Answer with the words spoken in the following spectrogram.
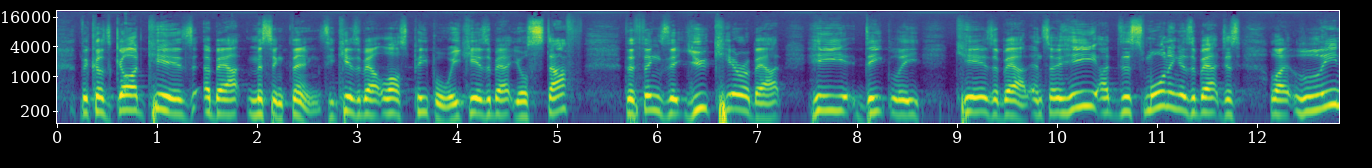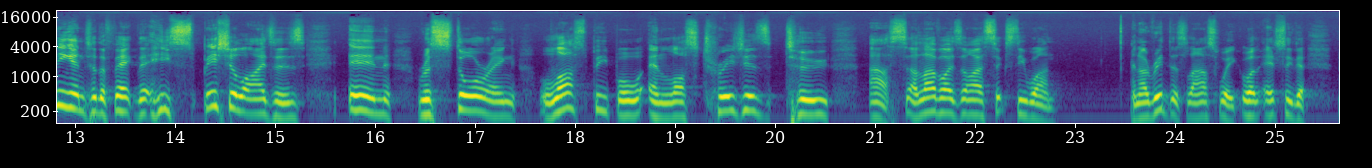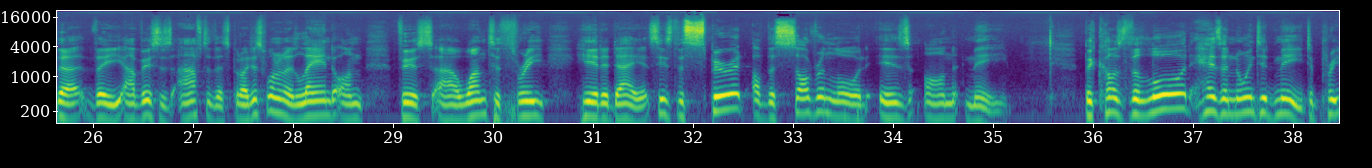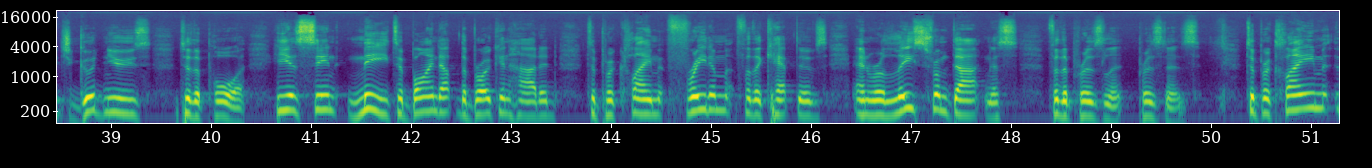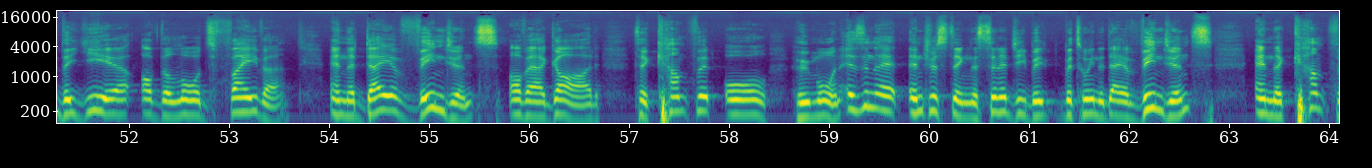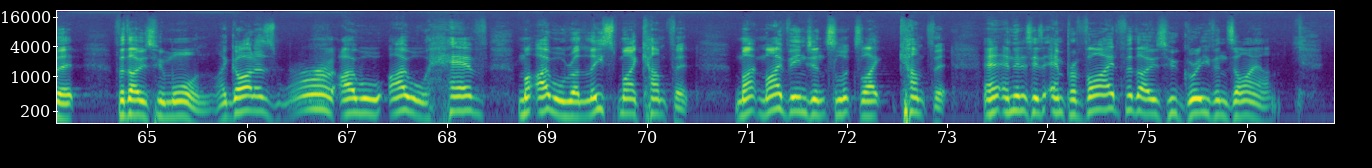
because God cares about missing things. He cares about lost people. He cares about your stuff the things that you care about, He deeply cares about. And so He, uh, this morning, is about just like leaning into the fact that He specializes in restoring lost people and lost treasures to us. I love Isaiah 61. And I read this last week, well, actually, the, the, the uh, verses after this, but I just wanted to land on verse uh, 1 to 3 here today. It says, The Spirit of the sovereign Lord is on me because the Lord has anointed me to preach good news to the poor. He has sent me to bind up the brokenhearted, to proclaim freedom for the captives, and release from darkness for the prisoners, to proclaim the year of the Lord's favor and the day of vengeance of our God to comfort all who mourn. Isn't that interesting, the synergy be- between the day of vengeance and the comfort for those who mourn. Like God is, I will, I will have, my, I will release my comfort. My, my vengeance looks like comfort. And, and then it says, and provide for those who grieve in Zion.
